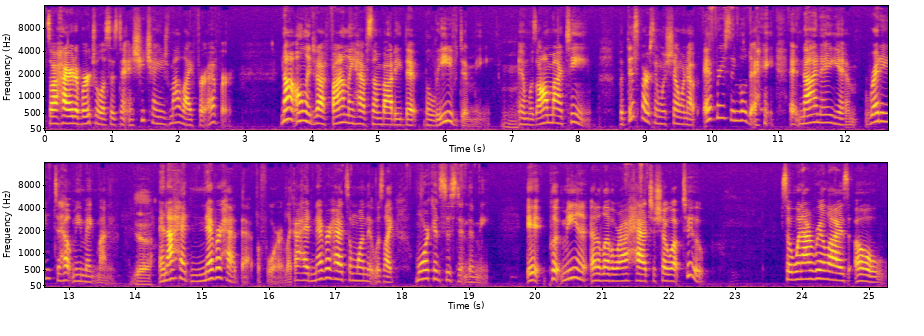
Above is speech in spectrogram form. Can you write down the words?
So I hired a virtual assistant and she changed my life forever. Not only did I finally have somebody that believed in me mm-hmm. and was on my team, but this person was showing up every single day at 9 a.m. ready to help me make money. Yeah. And I had never had that before. Like I had never had someone that was like more consistent than me. It put me at a level where I had to show up too. So when I realized, oh,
